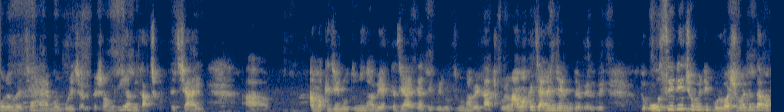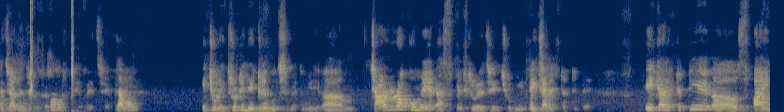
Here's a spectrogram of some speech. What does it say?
মনে হয়েছে হ্যাঁ এমন পরিচালকের সঙ্গেই আমি কাজ করতে চাই। আমাকে যে নতুন ভাবে একটা জায়গা দেবে নতুন ভাবে কাজ করবে আমাকে চ্যালেঞ্জের মুখে ফেলবে। তো ওসিডি ছবিটি করবার সময় কিন্তু আমাকে চ্যালেঞ্জের মুখে পড়তে হয়েছে। যেমন? এই চরিত্রটি দেখলে বুঝবে তুমি চার রকমের অ্যাসপেক্ট রয়েছে এই ছবি এই আচ্ছা। ক্যারেক্টারটিতে এই ক্যারেক্টারটি স্পাইন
